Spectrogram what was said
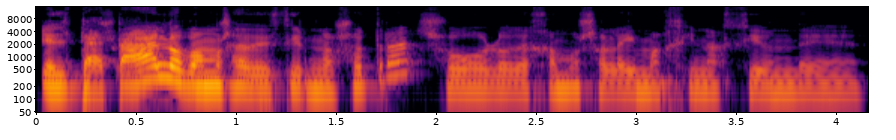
¿El tatá lo vamos a decir nosotras o lo dejamos a la imaginación de...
